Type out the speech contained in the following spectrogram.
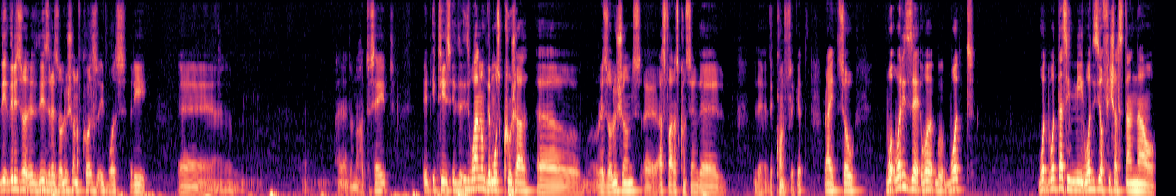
thi- there is a- this resolution? Of course, it was re. Uh, I I don't know how to say it. It, it is it is one of the most crucial uh, resolutions uh, as far as concerned the the, the conflict, right? So, what what is the what what what what does it mean? What is the official stand now?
